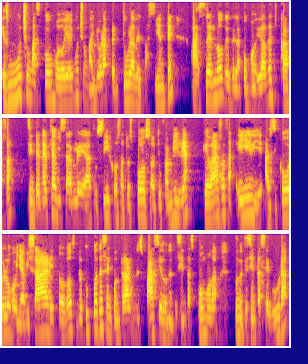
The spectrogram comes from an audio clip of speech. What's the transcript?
es mucho más cómodo y hay mucho mayor apertura del paciente a hacerlo desde la comodidad de tu casa, sin tener que avisarle a tus hijos, a tu esposo, a tu familia, que vas a ir al psicólogo y avisar y todo, sino tú puedes encontrar un espacio donde te sientas cómoda, donde te sientas segura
